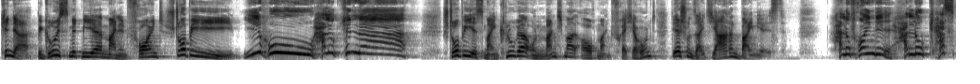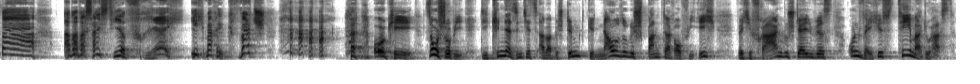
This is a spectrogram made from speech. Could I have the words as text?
Kinder, begrüßt mit mir meinen Freund Struppi. Juhu! Hallo Kinder! Struppi ist mein kluger und manchmal auch mein frecher Hund, der schon seit Jahren bei mir ist. Hallo Freunde! Hallo Kaspar! Aber was heißt hier frech? Ich mache Quatsch! Okay, so Struppi, die Kinder sind jetzt aber bestimmt genauso gespannt darauf wie ich, welche Fragen du stellen wirst und welches Thema du hast.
